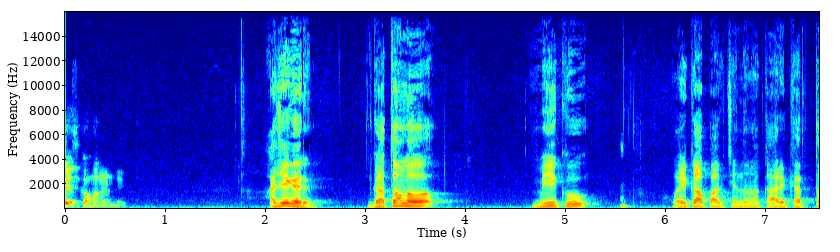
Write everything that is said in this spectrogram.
చేసుకోమనండి. అజయ్ గారు గతంలో మీకు వైకాపాకు చెందిన కార్యకర్త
